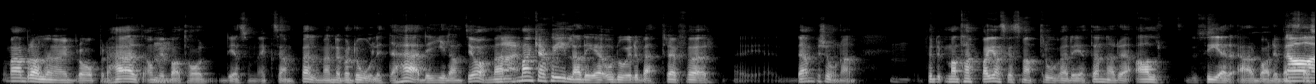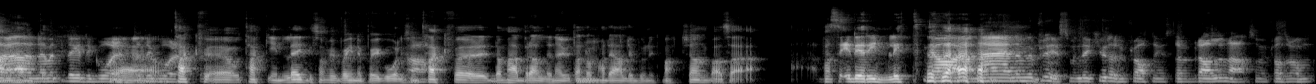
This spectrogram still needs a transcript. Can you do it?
de här brallorna är bra på det här, om vi Mm. bara tar det som exempel. Men det var dåligt det här, det gillar inte jag. Men Nej. man kanske gillar det och då är det bättre för eh, den personen. Mm. För man tappar ganska snabbt trovärdigheten när det, allt du ser är bara det bästa Ja, som ja hänt. nej, men det, det går inte. Det Eh, går tack, inte. för- och tackinlägg som vi var inne på igår. Liksom, Ja. Tack för de här brallorna utan Mm. de hade aldrig vunnit matchen. Bara så här, fast är det rimligt? Ja, nej, nej, men precis. Men det är kul att vi pratar just över brallorna som vi pratar om.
